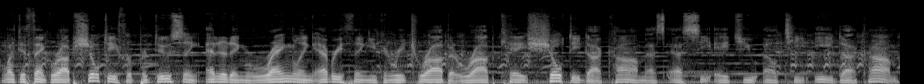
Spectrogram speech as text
I'd like to thank Rob Schulte for producing, editing, wrangling everything. You can reach Rob at robkschulte.com. That's S C H U L T E.com.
